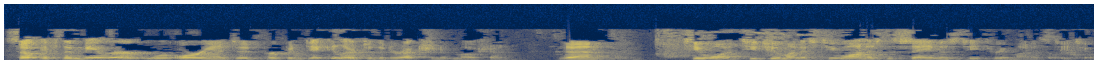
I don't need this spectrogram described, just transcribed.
So if the mirror were oriented perpendicular to the direction of motion, then T1, T2 minus T1 is the same as T3 minus T2.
